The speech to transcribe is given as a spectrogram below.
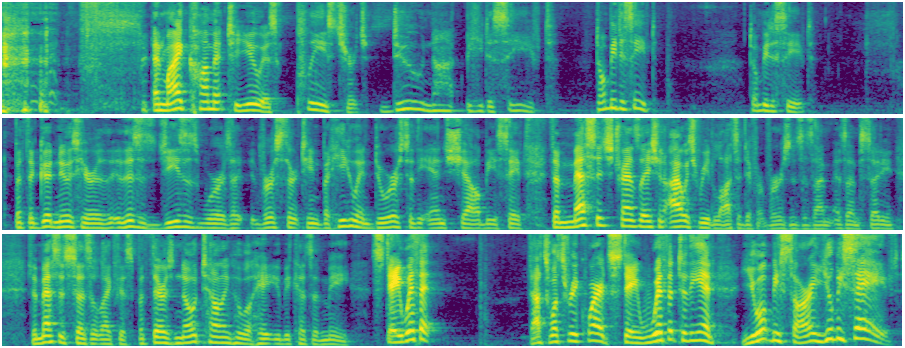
and my comment to you is please, church, do not be deceived. Don't be deceived. Don't be deceived. But the good news here, this is Jesus' words, uh, verse 13, but he who endures to the end shall be saved. The message translation, I always read lots of different versions as I'm, as I'm studying. The message says it like this But there's no telling who will hate you because of me. Stay with it. That's what's required. Stay with it to the end. You won't be sorry, you'll be saved.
